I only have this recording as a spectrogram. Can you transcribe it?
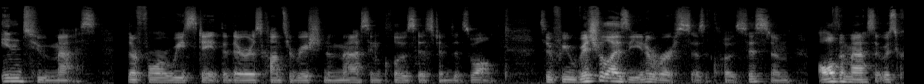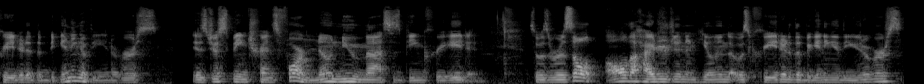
into mass. Therefore, we state that there is conservation of mass in closed systems as well. So, if we visualize the universe as a closed system, all the mass that was created at the beginning of the universe is just being transformed. No new mass is being created. So as a result, all the hydrogen and helium that was created at the beginning of the universe,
